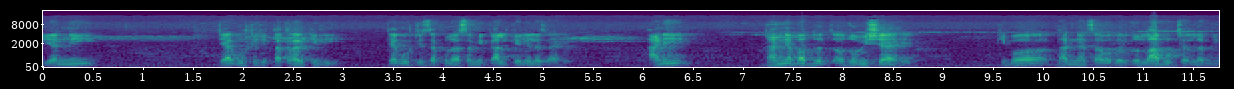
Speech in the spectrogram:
यांनी ज्या गोष्टीची तक्रार केली त्या गोष्टीचा खुलासा मी काल केलेलाच आहे. आणि धान्याबाबतचा जो विषय आहे की ब धान्याचा वगैरे जो लाभ उचलला मी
